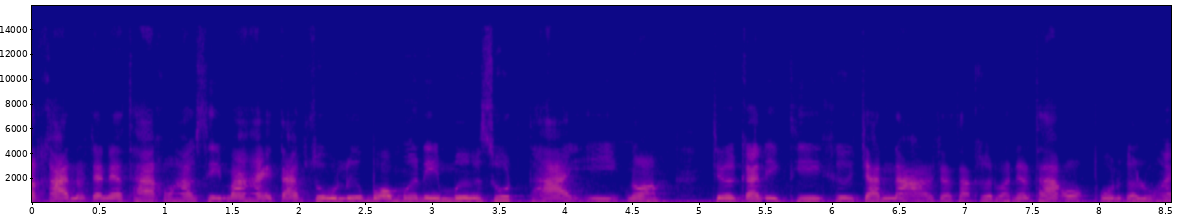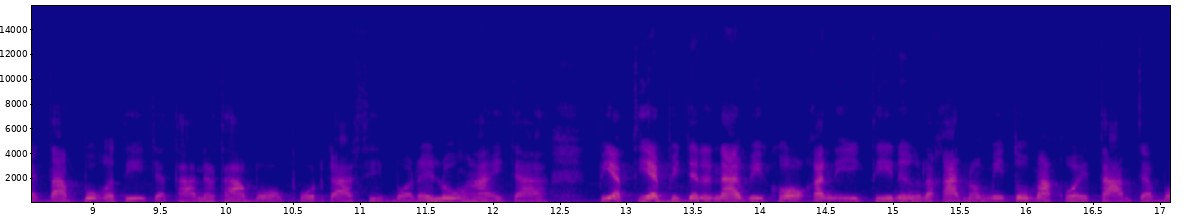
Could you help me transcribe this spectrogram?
ละค่ะนอกจากแนวทางของเฮาสีมาให้ตามสูตรหรือบ่มื้อนี้มือสุดท้ายอีกเนาะเจอกันอีกทีคือจันหนาแล้วจะถ้าเกิดว่าแนวทางออกพ้นกับลุงหายตามปกติจะฐานแนวทางบอกพ้นกับอาสิบอได้ลุงหายจะเปรียบเทียบพิจารณาวิเคราะห์กันอีกทีหนึ่งละค่ะเนาะมีตัวหมักคอยตามจะบ่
